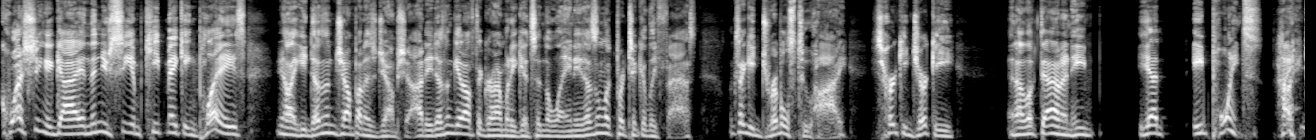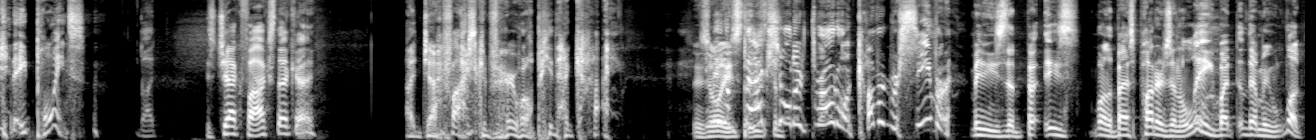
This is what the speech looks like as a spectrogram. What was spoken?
questioning a guy, and then you see him keep making plays. You know, like he doesn't jump on his jump shot. He doesn't get off the ground when he gets in the lane. He doesn't look particularly fast. Looks like he dribbles too high. He's herky jerky. And I looked down, and he he had eight points. How did he get eight points? But is Jack Fox that guy? Uh, Jack Fox could very well be that guy. He's always a back he's the- shoulder throw to a covered receiver. I mean, he's the he's one of the best punters in the league. But I mean, look,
